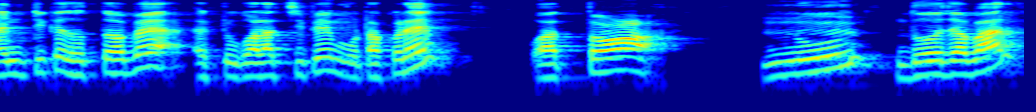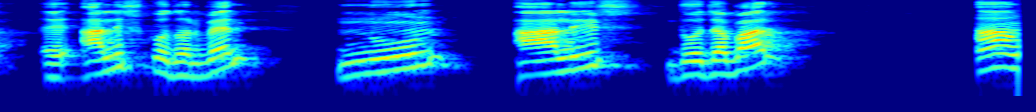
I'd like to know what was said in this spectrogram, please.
আইনটিকে ধরতে হবে, একটু গলা চিপে মোটা করে। ওয়া ত নুন দো যাবার এই আলিফকে ধরবেন। নুন, আলিফ দো যাবার আং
